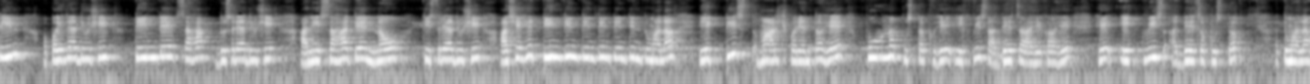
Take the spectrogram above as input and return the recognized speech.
तीन पहिल्या दिवशी तीन ते सहा दुसऱ्या दिवशी आणि सहा ते नऊ तिसऱ्या दिवशी. असे हे तीन तीन तीन तीन तीन तीन तुम्हाला एकतीस मार्चपर्यंत हे पूर्ण पुस्तक हे एकवीस अध्यायाचं आहे का हे? हे एकवीस अध्यायाचं पुस्तक तुम्हाला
